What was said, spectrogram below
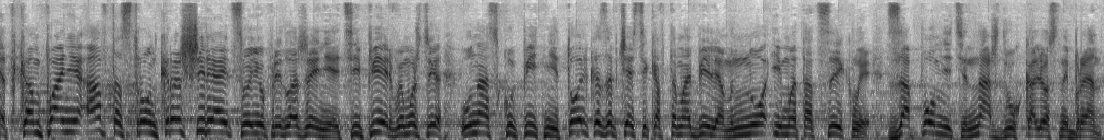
Привет! Компания «АвтоСтронг» расширяет свое предложение. Теперь вы можете у нас купить не только запчасти к автомобилям, но и мотоциклы. Запомните наш двухколесный бренд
